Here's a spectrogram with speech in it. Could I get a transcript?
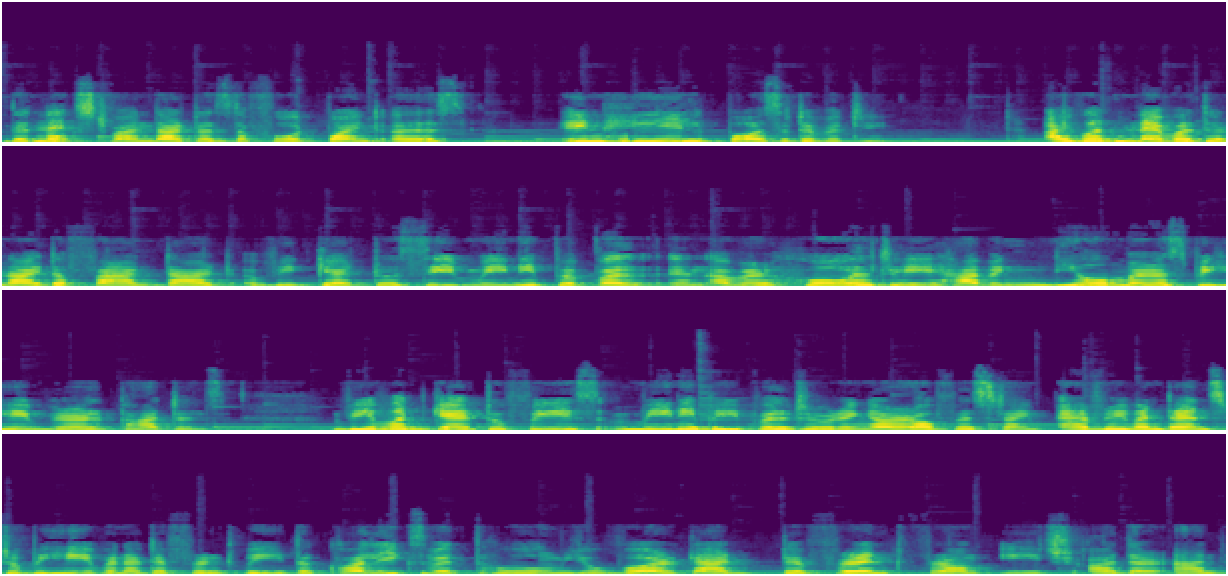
The next one, that is the fourth point, is inhale positivity. I would never deny the fact that we get to see many people in our whole day having numerous behavioral patterns. We would get to face many people during our office time. Everyone tends to behave in a different way. The colleagues with whom you work are different from each other, and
